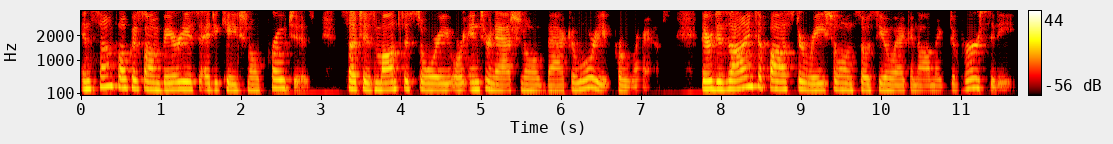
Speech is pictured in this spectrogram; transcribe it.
and some focus on various educational approaches, such as Montessori or international baccalaureate programs. They're designed to foster racial and socioeconomic diversity.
